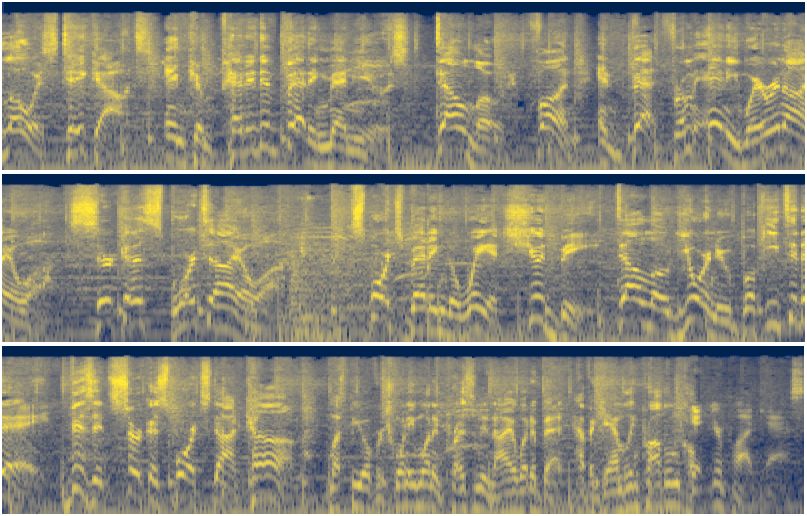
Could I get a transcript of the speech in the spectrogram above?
lowest takeouts, and competitive betting menus. Download, fund, and bet from anywhere in Iowa. Circa Sports Iowa. Sports betting the way it should be. Download your new bookie today. Visit circasports.com. Must be over 21 and present in Iowa to bet. Have a gambling problem? Call Get your podcast.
